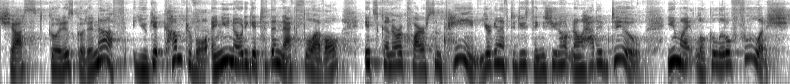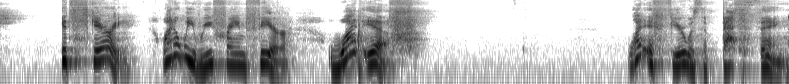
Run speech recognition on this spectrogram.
just good is good enough. You get comfortable, and you know to get to the next level, it's gonna require some pain. You're gonna have to do things you don't know how to do. You might look a little foolish. It's scary. Why don't we reframe fear? What if? What if fear was the best thing?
